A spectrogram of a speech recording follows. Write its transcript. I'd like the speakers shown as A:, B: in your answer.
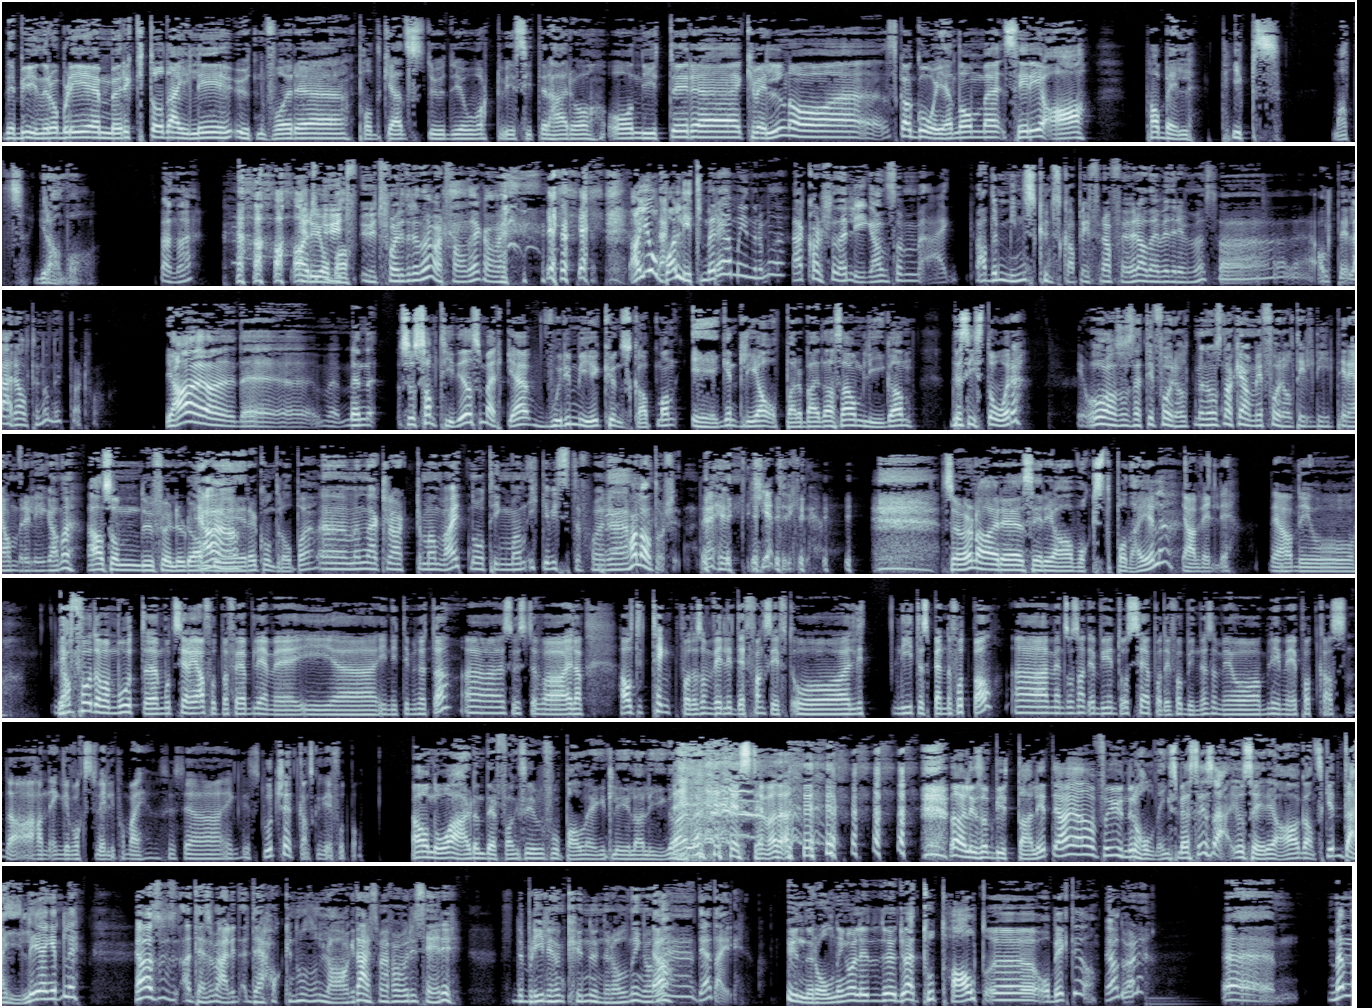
A: Det begynner å bli mørkt og deilig utenfor eh, podkast-studioet vårt. Vi sitter her og, og nyter eh, kvelden og eh, skal gå gjennom eh, Serie A tabelltips. Mats Granvold.
B: Spennende.
A: Har du jobba?
B: Ut, utfordrende, i hvert fall. Det kan vi.
A: Jeg har jobba litt med det, jeg må innrømme det.
B: Det er kanskje den ligaen som jeg hadde minst kunnskap i fra før av det vi driver med. Så jeg alltid, lærer alltid noe nytt, i hvert fall.
A: Ja, ja, det, men så samtidig da, så merker jeg hvor mye kunnskap man egentlig har opparbeida seg om ligaen det siste året.
B: Jo, altså sett i forhold, Men nå snakker jeg om i forhold til de tre andre ligaene.
A: Ja, Som du føler du har
B: Ja, ja.
A: mer kontroll på? Ja.
B: Uh, Men det er klart man veit nå ting man ikke visste for uh, halvannet år siden. Det er helt, helt riktig.
A: Søren, har eh, Serie A vokst på deg, eller?
C: Ja, veldig. Det hadde jo
A: Ja.
C: litt fordommer mot, eh, mot Serie A-fotball før jeg ble med i, uh, i 90 minutter. Eh, jeg det var Eller har alltid tenkt på det som veldig defensivt og litt lite spennende fotball. Uh, men sånn at jeg begynte å se på det i forbindelse med å bli med i podkasten, da har han egentlig vokst veldig på meg. Jeg synes det er egentlig stort sett ganske gøy fotball.
A: Ja, og nå er den defensive fotballen egentlig i La Liga, eller?
C: Stemmer det.
A: Det har liksom bytta litt. Ja, ja, for underholdningsmessig så er jo Serie A ganske deilig, egentlig.
B: Ja, altså, det som er litt Det har ikke noen sånn lag der som jeg favoriserer. Det blir liksom kun underholdning, og
A: Ja.
B: det, det er deilig.
A: Underholdning og Du, du er totalt øh, objektiv, da.
B: Ja, du er det.
A: Eh, men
